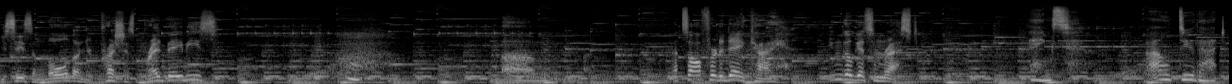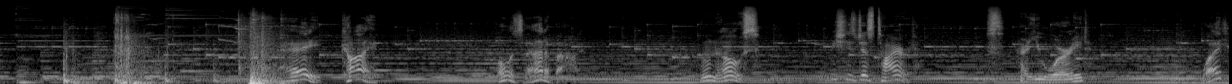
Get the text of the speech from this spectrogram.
You see some mold on your precious bread babies? Um... That's all for today, Kai. You can go get some rest. Thanks. I'll do that. Hey, Kai. What was that about? Who knows? Maybe she's just tired. Are you worried? What?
